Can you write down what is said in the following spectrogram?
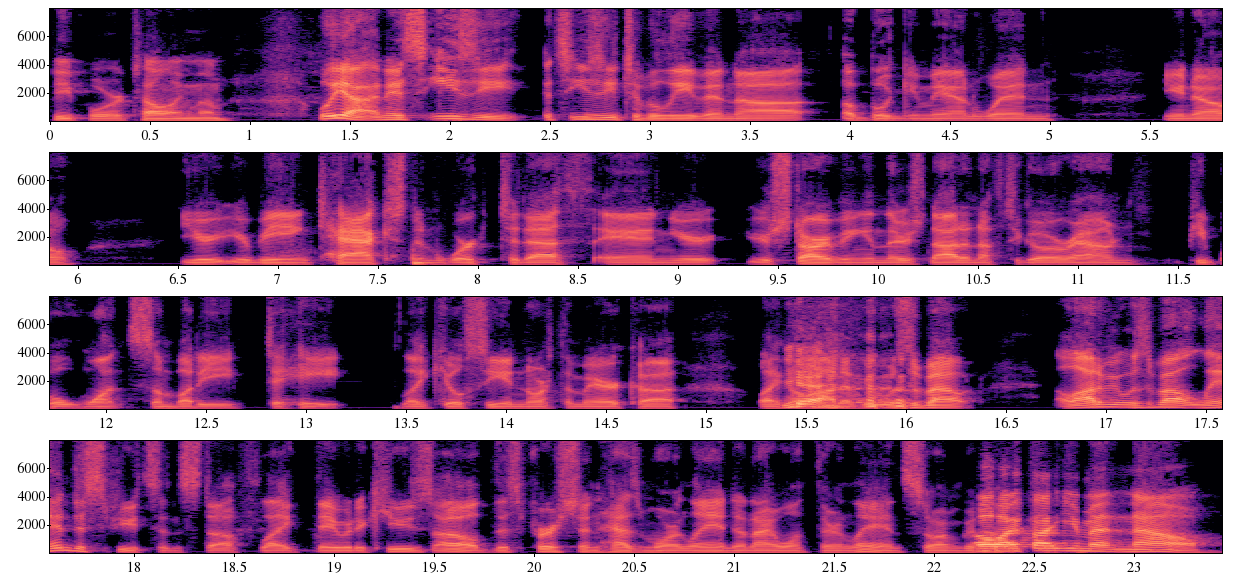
people were telling them. Well, yeah, and it's easy. It's easy to believe in uh, a boogeyman when, you know, you're you're being taxed and worked to death, and you're you're starving, and there's not enough to go around. People want somebody to hate, like you'll see in North America. Like a lot of it was about a lot of it was about land disputes and stuff. Like they would accuse, oh, this person has more land, and I want their land, so I'm gonna. Oh, I thought you meant now.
